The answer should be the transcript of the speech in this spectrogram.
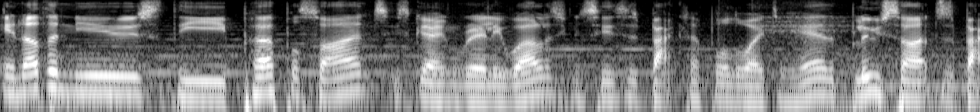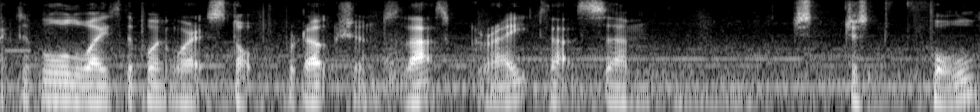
in other news, the purple science is going really well. As you can see, this is backed up all the way to here. The blue science is backed up all the way to the point where it stopped production, so that's great. That's um, just, just full.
